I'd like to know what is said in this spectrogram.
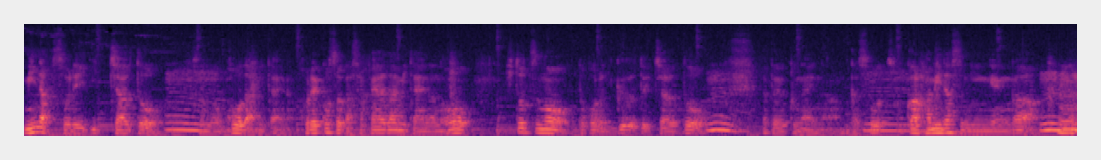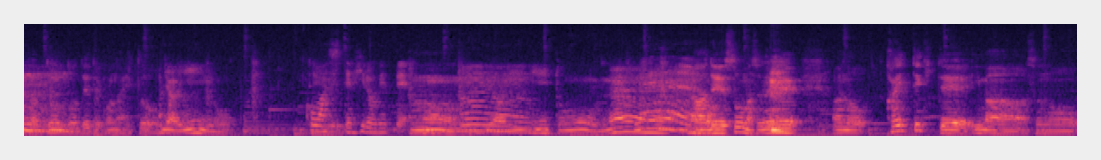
みんながそれ言っちゃうと、うん。そのこうだみたいなこれこそが酒屋だみたいなのを一つのところにグーッと言っちゃうと、うん。やっぱ良くないな。なんかそ,、うん。そこからはみ出す人間が、うん。やっぱどんどん出てこないと、いやいいよ壊して広げて。ううん。んいやいいいいと思うね。あでそうなんですよね。であの帰ってきて今その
